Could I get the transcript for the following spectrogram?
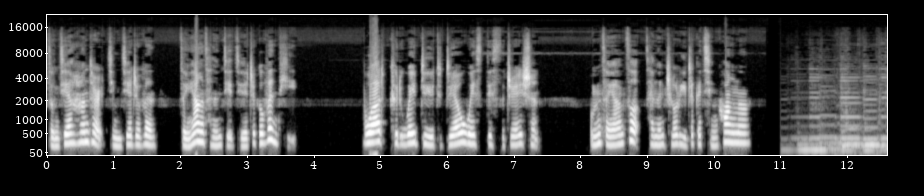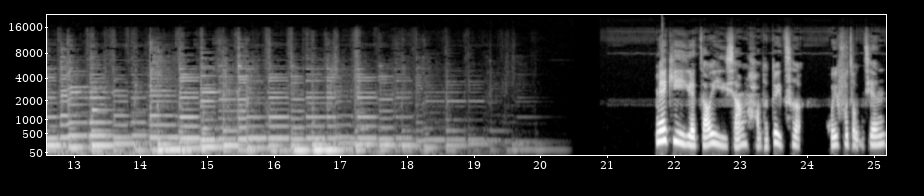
总监 Hunter 紧接着问：怎样才能解决这个问题？What could we do to deal with this situation？我们怎样做才能处理这个情况呢？Maggie 也早已想好了对策，回复总监：“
